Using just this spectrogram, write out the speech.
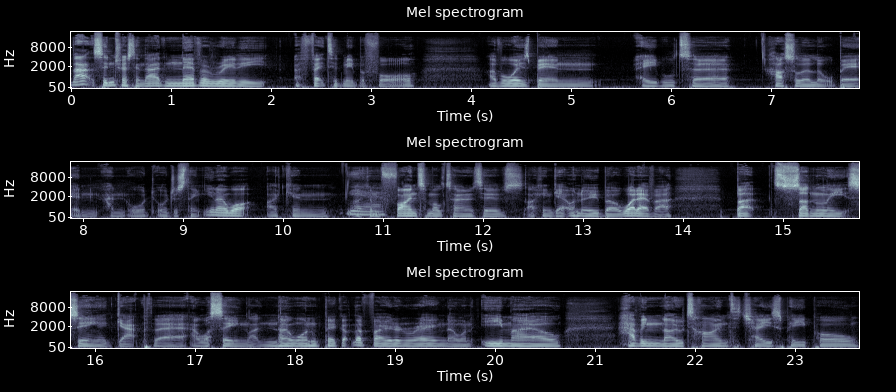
That's interesting. That had never really affected me before. I've always been able to hustle a little bit and, and or, or just think, you know what, I can I can find some alternatives. I can get on Uber, whatever. But suddenly seeing a gap there, and we're seeing like no one pick up the phone and ring, no one email, having no time to chase people,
